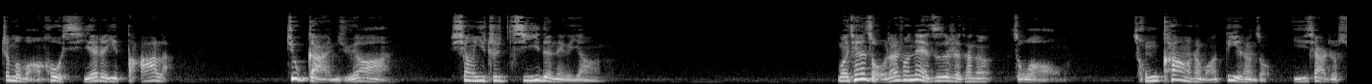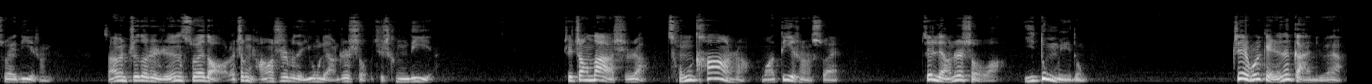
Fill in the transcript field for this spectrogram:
这么往后斜着一耷拉，就感觉啊，像一只鸡的那个样子。往前走，咱说那姿势他能走好吗？从炕上往地上走，一下就摔地上去。咱们知道这人摔倒了，正常是不是得用两只手去撑地呀？这张大师啊，从炕上往地上摔，这两只手啊。一动没动，这会儿给人的感觉啊，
